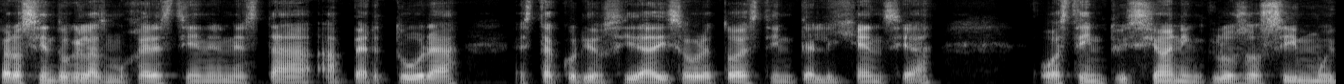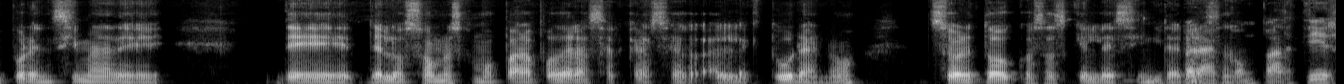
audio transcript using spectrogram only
pero siento que las mujeres tienen esta apertura, esta curiosidad y sobre todo esta inteligencia o esta intuición, incluso sí, muy por encima de, de, los hombres como para poder acercarse a la lectura, ¿no? Sobre todo cosas que les interesan. Y para compartir.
